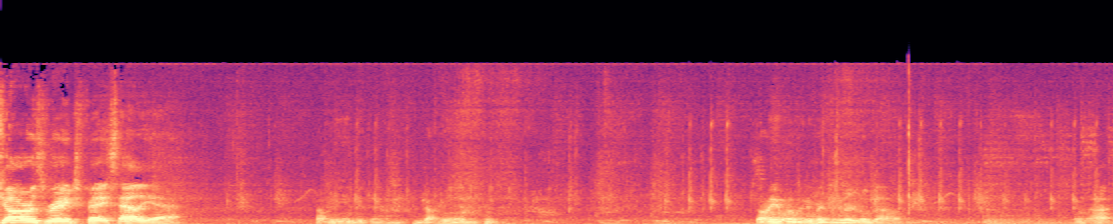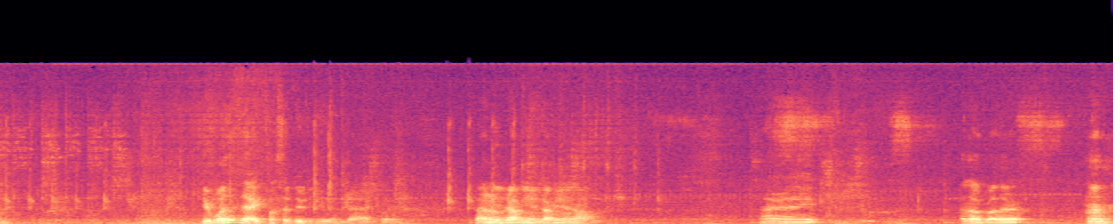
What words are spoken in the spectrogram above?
Gaara's rage face. Hell yeah. drop me in, you Drop me in. me in when when when Raven's out. And that. Dude, what is that supposed to do to you exactly? Drop me in, drop me in, drop me in. Alright. Hello, brother. Mm.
